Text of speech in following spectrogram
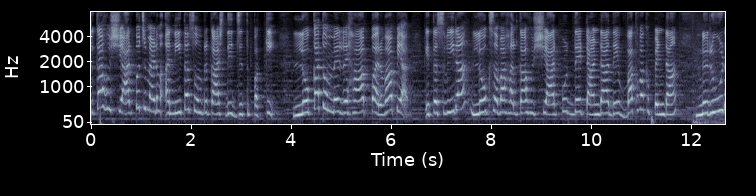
ਹਲਕਾ ਹੁਸ਼ਿਆਰਪੁਰ ਚ ਮੈਡਮ ਅਨੀਤਾ ਸੋਮ ਪ੍ਰਕਾਸ਼ ਦੀ ਜਿੱਤ ਪੱਕੀ। ਲੋਕਾਂ ਤੋਂ ਮਿਲ ਰਿਹਾ ਭਰਵਾ ਪਿਆਰ। ਇਹ ਤਸਵੀਰਾਂ ਲੋਕ ਸਭਾ ਹਲਕਾ ਹੁਸ਼ਿਆਰਪੁਰ ਦੇ ਟਾਂਡਾ ਦੇ ਵੱਖ-ਵੱਖ ਪਿੰਡਾਂ, ਨਰੂੜ,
